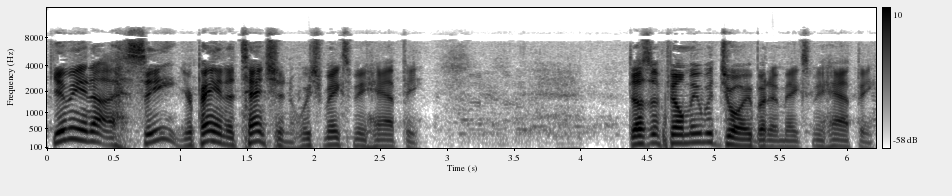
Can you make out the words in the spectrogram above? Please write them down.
Give me an eye. Uh, see, you're paying attention, which makes me happy. Doesn't fill me with joy, but it makes me happy.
